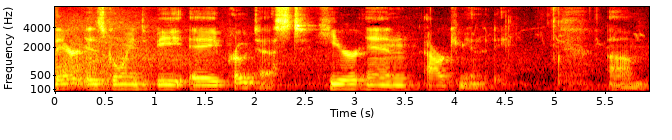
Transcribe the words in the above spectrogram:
there is going to be a protest here in our community. Um,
